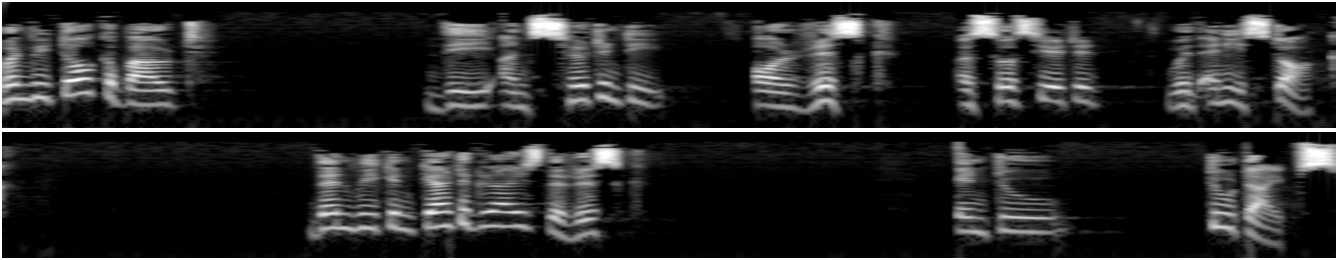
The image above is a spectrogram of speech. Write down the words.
when we talk about the uncertainty or risk associated with any stock then we can categorize the risk into two types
